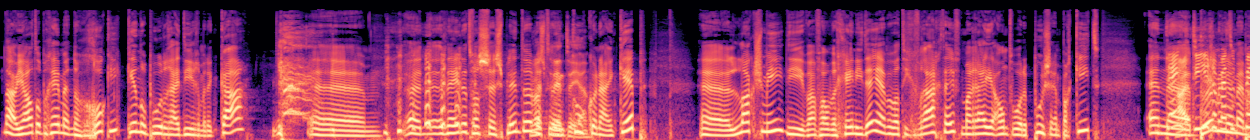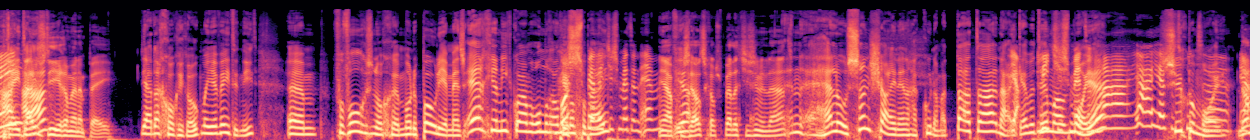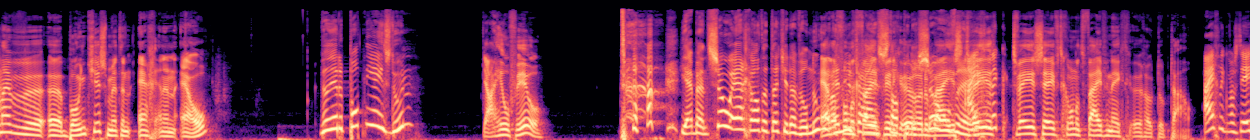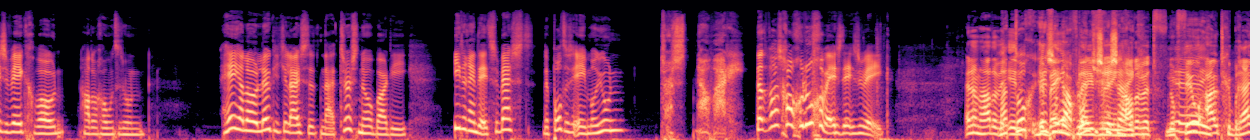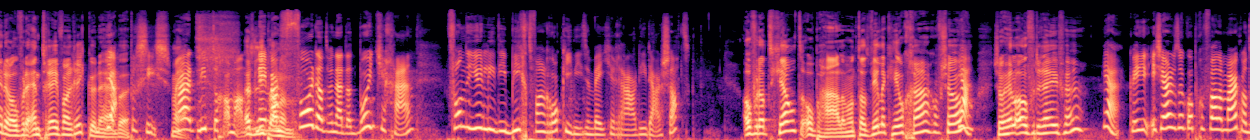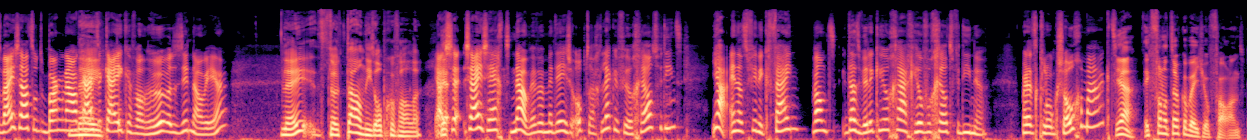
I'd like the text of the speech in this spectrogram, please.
Nou, je had op een gegeven moment nog Rocky, kinderboerderij dieren met een K. Ehm, eh, nee, dat was Splinter Dat was met Splinter, koe, ja. konijn, kip. Eh, Lakshmi, die, waarvan we geen idee hebben wat hij gevraagd heeft. Marije antwoordde Poes en Parkiet. En Denk eh, dieren met een en P? Haida. Huisdieren met een P. Ja, dat gok ik ook, maar je weet het niet. Ehm, vervolgens nog eh, Monopoly en Mens Erger niet kwamen onder andere nog voorbij. Borstspelletjes met een M. Ja, voor Ja. gezelschapsspelletjes inderdaad. En Hello Sunshine en Hakuna Matata. Nou, ik heb het helemaal mooi, een hè? Ja, je hebt Supermooi. het goed. eh, Dan ja. hebben we eh, bondjes met een R en een L. Wil jij de pot niet eens doen? Ja, heel veel. Jij bent zo erg altijd dat je dat wil noemen. En nu ga je 1145 stappen euro er erbij is Eigenlijk- 7295 euro totaal. Eigenlijk was deze week gewoon, hadden we gewoon moeten doen. Hey, hallo, leuk dat je luistert naar Trust Nobody. Iedereen deed zijn best. De pot is 1 miljoen. Trust Nobody. Dat was gewoon genoeg geweest deze week. En dan hadden we Maar in toch de er B-aflevering hadden we het nog veel uitgebreider over de entree van Rick kunnen Ja, hebben. precies. Maar Maar, ja, het liep toch allemaal anders. het liep nee, maar voordat we naar dat bondje gaan... vonden jullie die biecht van Rocky niet een beetje raar die daar zat? Over dat geld ophalen, want dat wil ik heel graag of zo. Ja. Zo heel overdreven. Ja, ik weet niet, is jou dat ook opgevallen, Mark? Want wij zaten op de bank naar elkaar Nee. te kijken van... Huh, wat is dit nou weer? Nee, het is totaal niet opgevallen. Ja, Ja. zij zegt, nou, we hebben met deze opdracht lekker veel geld verdiend. Ja, en dat vind ik fijn, want dat wil ik heel graag, heel veel geld verdienen. Maar dat klonk zo gemaakt. Ja, ik vond het ook een beetje opvallend.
